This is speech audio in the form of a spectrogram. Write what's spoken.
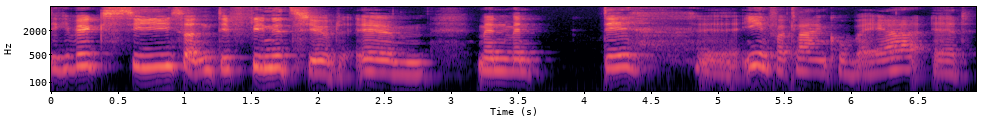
Det kan vi ikke sige sådan definitivt, øhm, men, men det, øh, en forklaring kunne være, at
